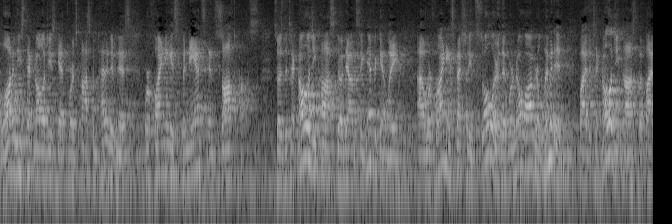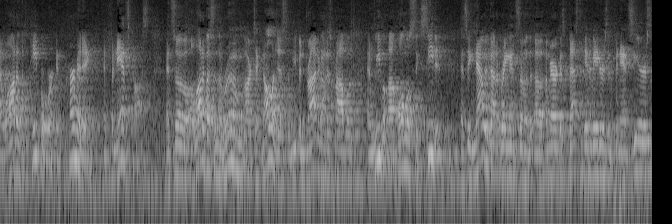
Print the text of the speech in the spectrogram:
a lot of these technologies get towards cost competitiveness, we're finding is finance and soft costs. So as the technology costs go down significantly, uh, we're finding, especially in solar, that we're no longer limited by the technology cost, but by a lot of the paperwork and permitting and finance costs. And so a lot of us in the room are technologists, and we've been driving on this problem, and we've uh, almost succeeded. And so now we've got to bring in some of the, uh, America's best innovators and financiers,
